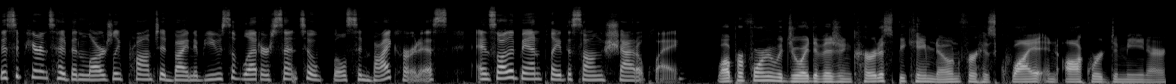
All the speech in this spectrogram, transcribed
This appearance had been largely prompted by an abusive letter sent to Wilson by Curtis and saw the band play the song Shadow Play. While performing with Joy Division, Curtis became known for his quiet and awkward demeanor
